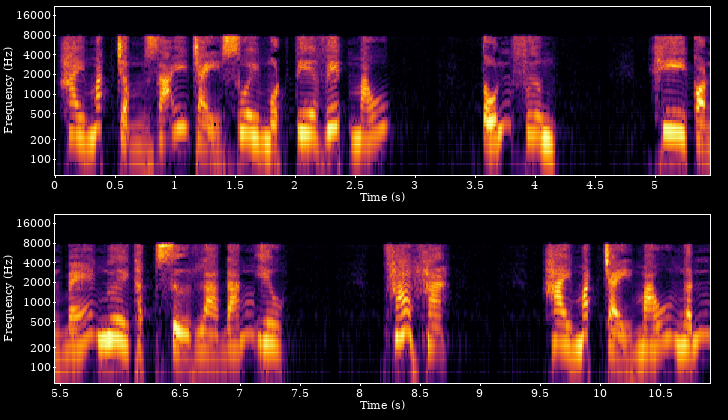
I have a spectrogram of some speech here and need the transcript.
hai mắt chậm rãi chảy xuôi một tia vết máu. Tốn phương. Khi còn bé ngươi thật sự là đáng yêu. Ha ha. Hai mắt chảy máu ngấn,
